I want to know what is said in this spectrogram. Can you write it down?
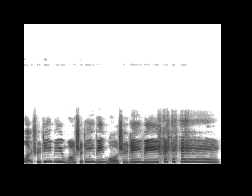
我是第一名，我是第一名，我是第一名，嘿嘿嘿。”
